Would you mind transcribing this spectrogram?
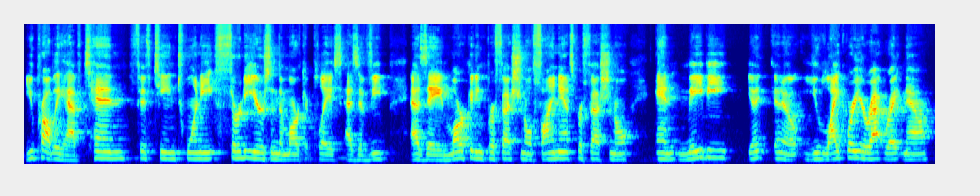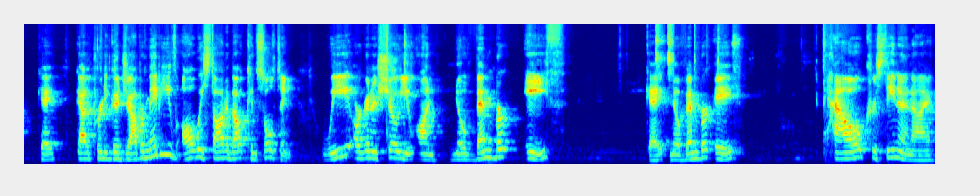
you probably have 10, 15, 20, 30 years in the marketplace as a V as a marketing professional, finance professional, and maybe you know you like where you're at right now. Okay got a pretty good job, or maybe you've always thought about consulting. We are going to show you on November 8th, okay, November 8th, how Christina and I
